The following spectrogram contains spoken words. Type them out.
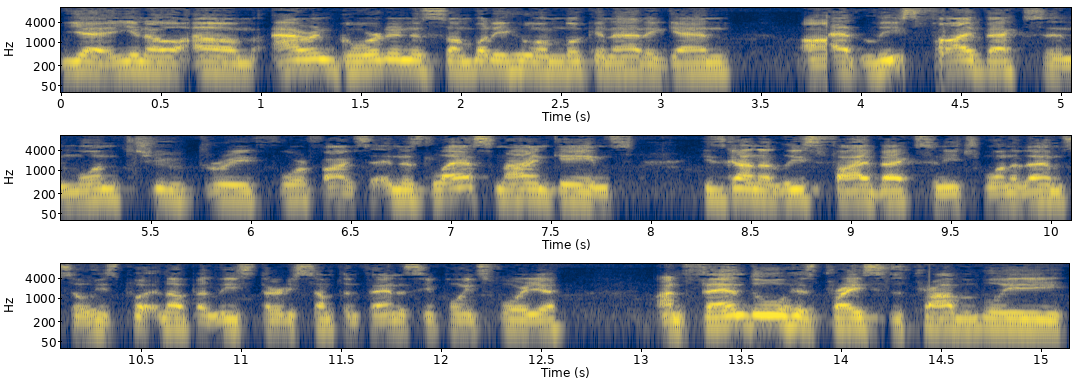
yeah, you know, um, Aaron Gordon is somebody who I'm looking at again. Uh, at least five X in one, two, three, four, five. In his last nine games, he's gotten at least five X in each one of them. So he's putting up at least thirty something fantasy points for you. On FanDuel, his price is probably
